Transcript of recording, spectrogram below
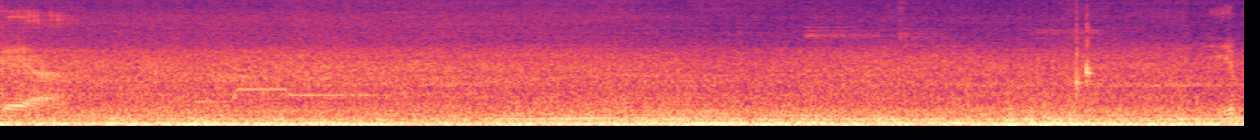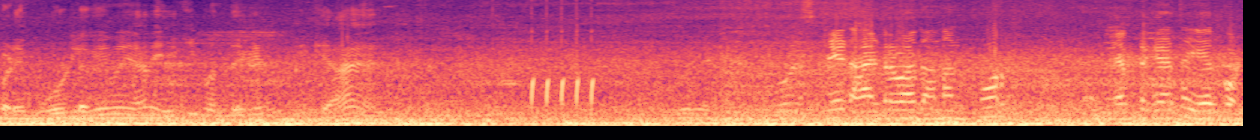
गया। ये बड़े बोर्ड लगे हुए यार एक ही बंदे के क्या है? वो स्टेट हैदराबाद अनंतपुर लेफ़्ट गए थे एयरपोर्ट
